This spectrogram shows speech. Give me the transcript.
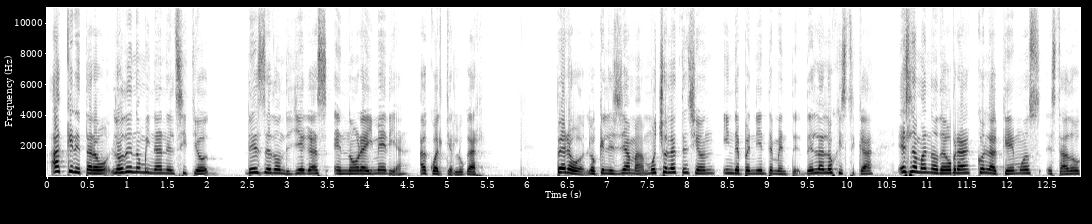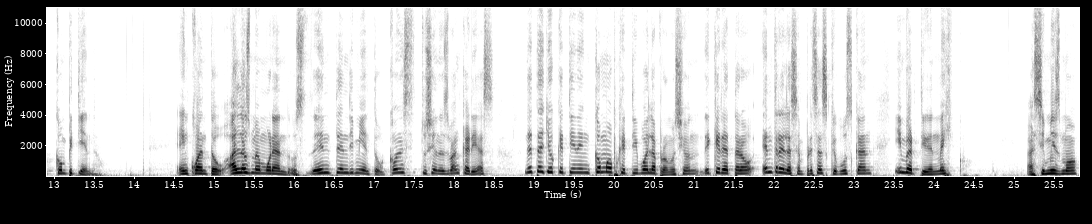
A Querétaro lo denominan el sitio desde donde llegas en hora y media a cualquier lugar. Pero lo que les llama mucho la atención, independientemente de la logística, es la mano de obra con la que hemos estado compitiendo. En cuanto a los memorandos de entendimiento con instituciones bancarias, detalló que tienen como objetivo la promoción de Querétaro entre las empresas que buscan invertir en México. Asimismo,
